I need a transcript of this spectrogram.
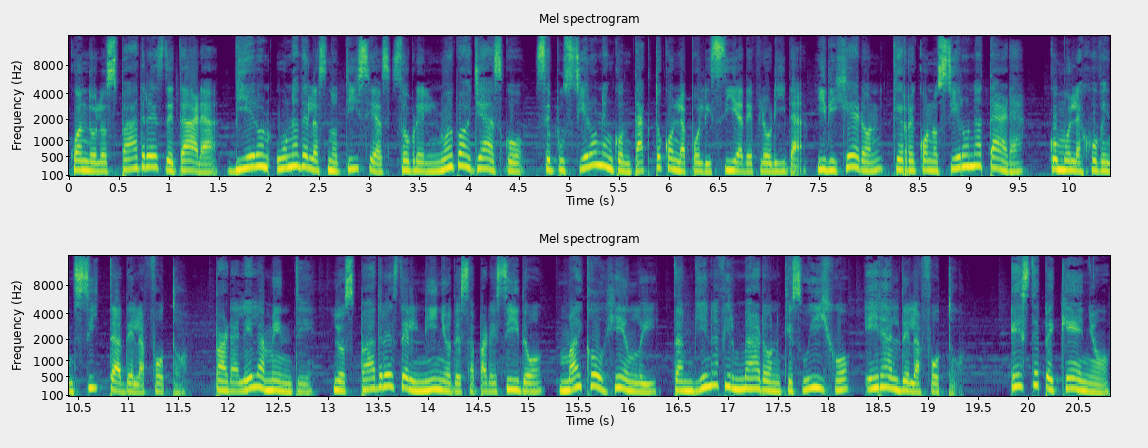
Cuando los padres de Tara vieron una de las noticias sobre el nuevo hallazgo, se pusieron en contacto con la policía de Florida y dijeron que reconocieron a Tara como la jovencita de la foto. Paralelamente, los padres del niño desaparecido, Michael Hinley, también afirmaron que su hijo era el de la foto. Este pequeño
